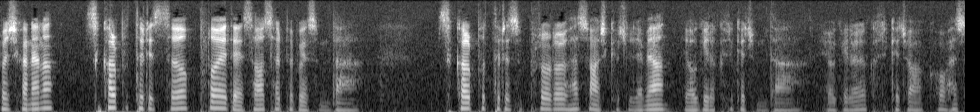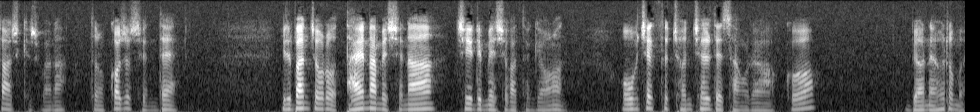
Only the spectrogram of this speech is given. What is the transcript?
이번 시간에는 스컬프트리스 프로에 대해서 살펴보겠습니다. 스컬프트리스 프로를 활성화시켜 주려면 여기를 클릭해 줍니다. 여기를 클릭해 줘갖고 활성화시켜 주거나 또는 꺼줄 수 있는데 일반적으로 다이나메시나 G리메시 같은 경우는 오브젝트 전체를 대상으로 해갖고 면의 흐름을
